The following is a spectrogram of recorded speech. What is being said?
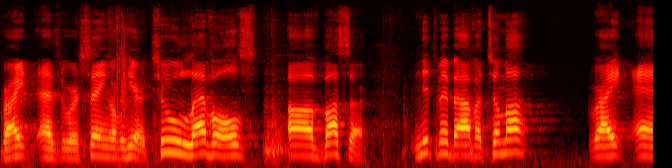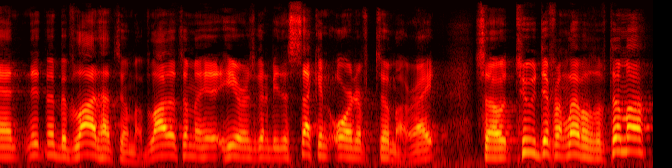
right? As we're saying over here, two levels of basar. Nitme ba'avatuma, right? And nitme bevlad hatuma. Vlad hatuma here is going to be the second order of tuma, right? So two different levels of tuma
